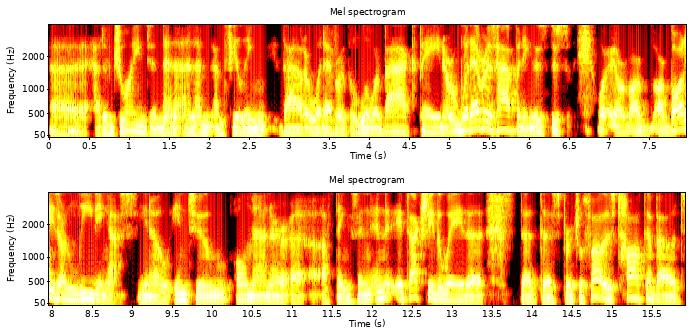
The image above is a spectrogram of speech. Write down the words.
uh, out of joint, and, and, and I'm, I'm, feeling that or whatever, the lower back pain or whatever is happening. There's, there's, our, our, our bodies are leading us, you know, into all manner uh, of things. And, and it's actually the way the, that the spiritual spiritual fathers talk about,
